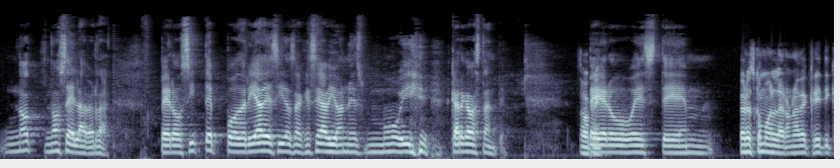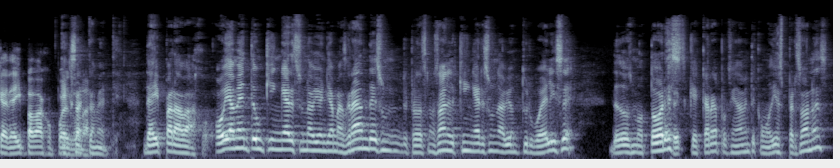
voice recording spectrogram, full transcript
no, no sé la verdad. Pero sí te podría decir, o sea, que ese avión es muy, carga bastante. Pero este... Pero es como la aeronave crítica de ahí para abajo, pues. Exactamente. De ahí para abajo. Obviamente un King Air es un avión ya más grande, es un, pero los que no saben, el King Air es un avión turbohélice de dos motores que carga aproximadamente como 10 personas.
